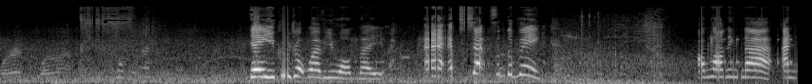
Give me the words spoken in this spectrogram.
Where, where am Yeah, you can drop wherever you want, mate. Except for the rig. I'm landing there, and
